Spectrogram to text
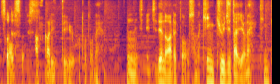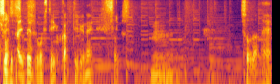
そうです、そうです。助かりっていうこととね、うん、一日でのあれと、その緊急事態よね。緊急事態でどうしていくかっていうね。そうです。うん。そうだね。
